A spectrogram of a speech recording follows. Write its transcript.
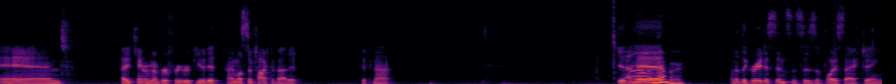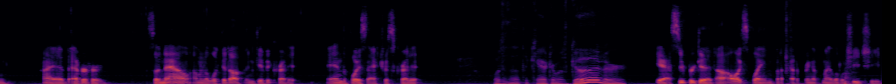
And I can't remember if we reviewed it. I must have talked about it. If not. It I don't had remember. one of the greatest instances of voice acting I have ever heard. So now I'm going to look it up and give it credit. And the voice actress credit. Was it that the character was good or? Yeah, super good. I'll explain, but I've got to bring up my little cheat sheet.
